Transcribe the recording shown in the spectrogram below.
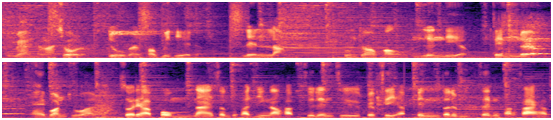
พี่แมนธนาโชตอยู่แบงคอกบีเดียเล่นหลัง ผมชอบเขาเล่นดีครับเป็นแบบให้บอลชัวร์ครับสวัสดีครับ ผมนายสมสุพัฒน์ยิ่งเงาครับ ชื่อเล่นชื่อเป๊ปซี่ครับ เป็นตัวเส้นฝั่งซ้ายครับ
